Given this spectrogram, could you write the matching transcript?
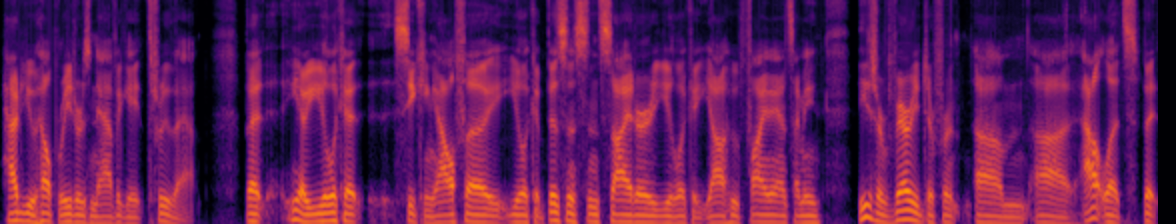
how do you help readers navigate through that? But you know, you look at Seeking Alpha, you look at Business Insider, you look at Yahoo Finance. I mean, these are very different um, uh, outlets, but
